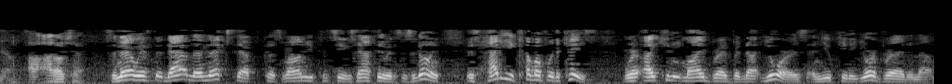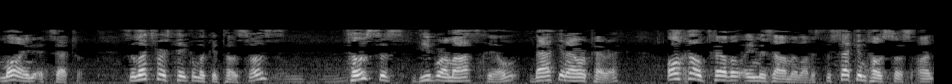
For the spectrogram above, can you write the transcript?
that. He can only eat that type. He can't. Okay. So now we have to that the next step because Ron, you can see exactly where this is going. Is how do you come up with a case where I can eat my bread but not yours, and you can eat your bread and not mine, etc. So let's first take a look at Tosfos. Tosfos Dibra Maschil back in our parak. Ochal tevel emizam elav. It's the second Tosfos on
